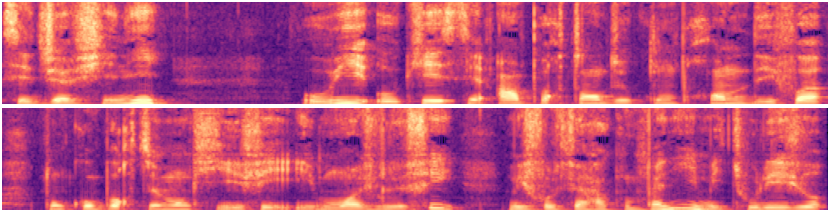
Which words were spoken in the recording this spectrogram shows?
c'est déjà fini. Oui, ok, c'est important de comprendre des fois ton comportement qui est fait, et moi je le fais, mais il faut le faire accompagner. Mais tous les jours,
